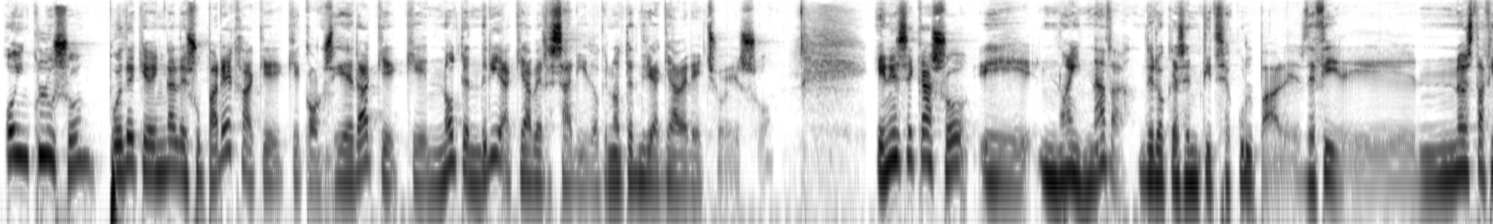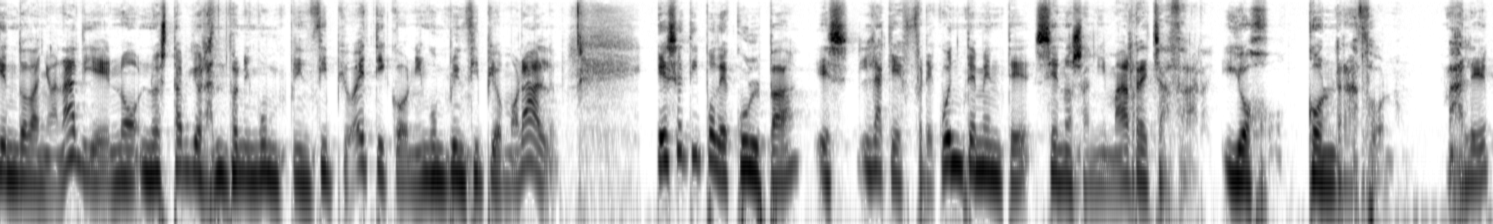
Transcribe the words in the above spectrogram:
o incluso puede que venga de su pareja, que, considera que no tendría que haber salido, que no tendría que haber hecho eso. En ese caso, eh, no hay nada de lo que sentirse culpable. Es decir, no está haciendo daño a nadie, no, no está violando ningún principio ético, ningún principio moral. Ese tipo de culpa es la que frecuentemente se nos anima a rechazar. Y ojo, con razón, ¿vale?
